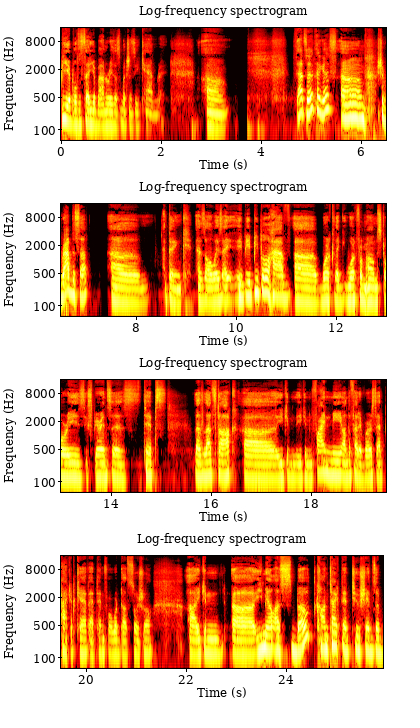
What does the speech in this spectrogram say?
be able to set your boundaries as much as you can, right? Um, that's it, I guess. Um, should wrap this up. Um, I think, as always, I, people have uh, work like work from home stories, experiences, tips. Let, let's talk. Uh, you can you can find me on the Fediverse at packetcat at 10forward.social. Uh, you can uh, email us both, contact at two shades of.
